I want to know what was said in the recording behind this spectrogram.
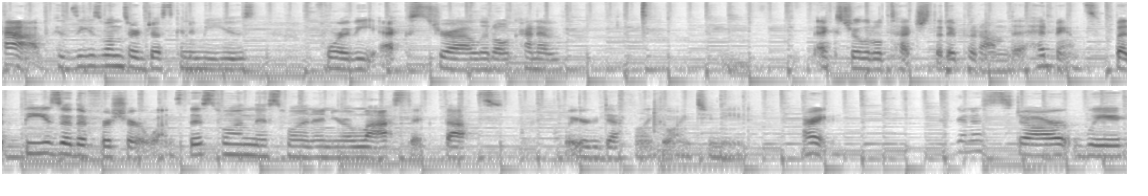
have, because these ones are just going to be used for the extra little kind of extra little touch that I put on the headbands. But these are the for sure ones. This one, this one, and your elastic, that's what you're definitely going to need. All right, you're gonna start with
